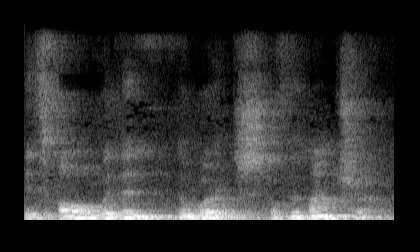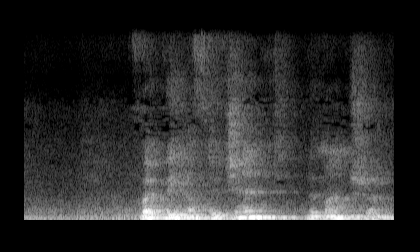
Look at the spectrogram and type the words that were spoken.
It's all within the words of the mantra. But we have to chant the mantra.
